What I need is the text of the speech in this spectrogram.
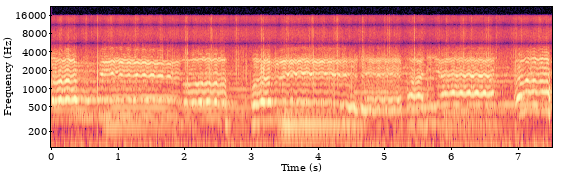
lambino ride pagliaccio oh,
